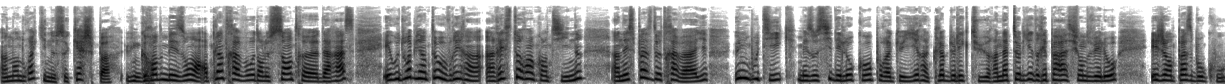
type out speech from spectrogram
un endroit qui ne se cache pas, une grande maison en plein travaux dans le centre d'Arras et où doit bientôt ouvrir un, restaurant-cantine, un espace de travail, une boutique, mais aussi des locaux pour accueillir un club de lecture, un atelier de réparation de vélos et j'en passe beaucoup.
